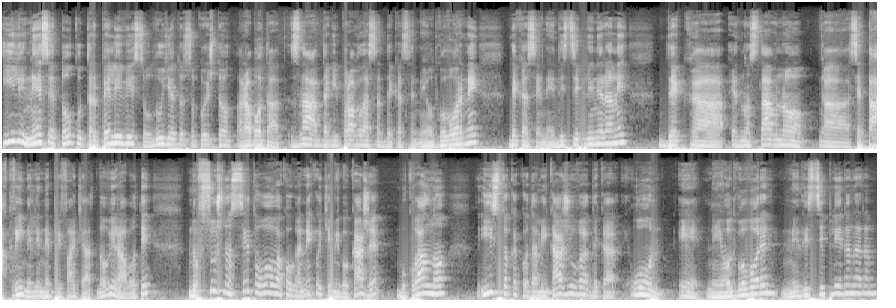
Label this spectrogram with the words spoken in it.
или не се толку трпеливи со луѓето со кои што работаат. Знаат да ги прогласат дека се неодговорни, дека се недисциплинирани, дека едноставно а, се такви, нели не прифаќаат нови работи, но всушност сето ова кога некој ќе ми го каже, буквално исто како да ми кажува дека он е неодговорен, недисциплиниран,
